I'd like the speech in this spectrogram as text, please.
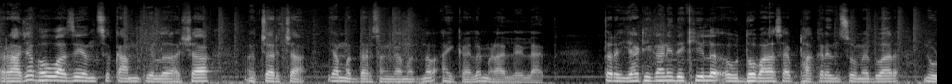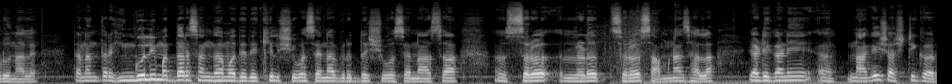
राजाभाऊ वाजे यांचं काम केलं अशा चर्चा या मतदारसंघामधनं ऐकायला मिळालेल्या आहेत. तर या ठिकाणी देखील उद्धव बाळासाहेब ठाकरेंचे उमेदवार निवडून आले. त्यानंतर हिंगोली मतदारसंघामध्ये देखील शिवसेना विरुद्ध शिवसेना असा सरळ लढत सरळ सामना झाला. या ठिकाणी नागेश आष्टीकर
